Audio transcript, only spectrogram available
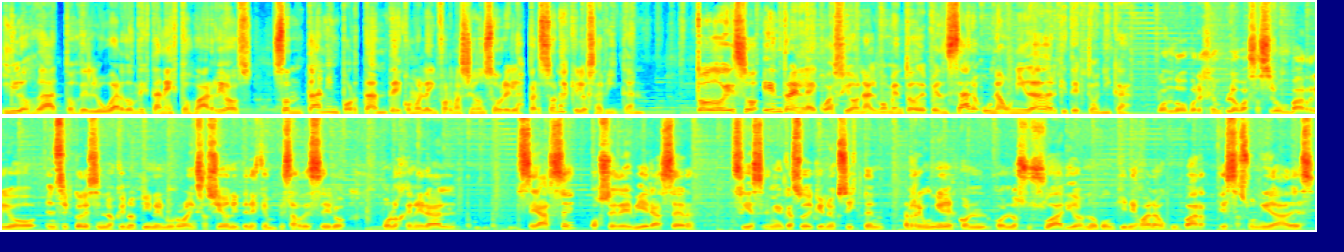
Y los datos del lugar donde están estos barrios son tan importantes como la información sobre las personas que los habitan. Todo eso entra en la ecuación al momento de pensar una unidad arquitectónica. Cuando, por ejemplo, vas a hacer un barrio en sectores en los que no tienen urbanización y tenés que empezar de cero, por lo general se hace o se debiera hacer, si es en el caso de que no existen, reuniones con, los usuarios, ¿no? con quienes van a ocupar esas unidades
